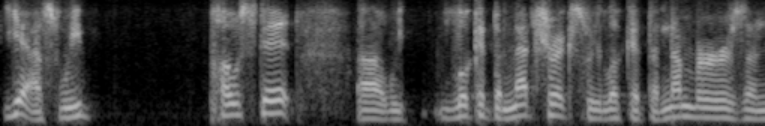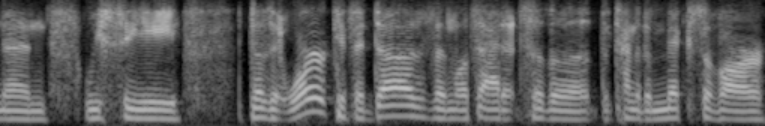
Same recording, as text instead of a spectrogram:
yes, we post it. Uh, we look at the metrics, we look at the numbers, and then we see does it work? If it does, then let's add it to the, the kind of the mix of our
